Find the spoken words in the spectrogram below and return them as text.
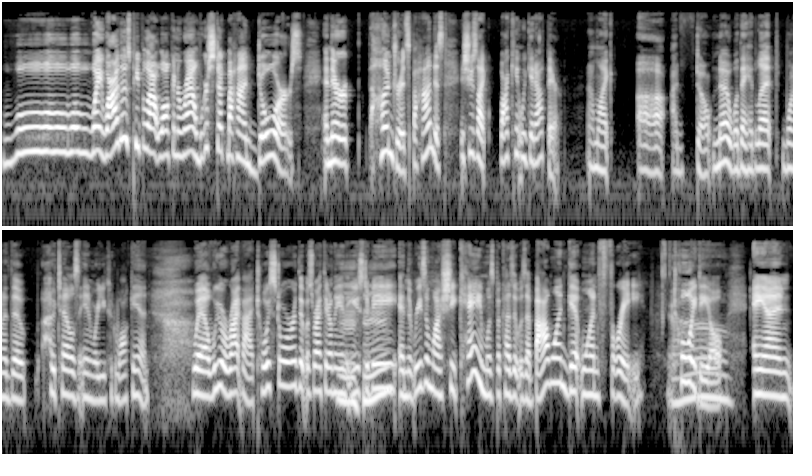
whoa, whoa, whoa, whoa, wait, why are those people out walking around? We're stuck behind doors, and there are hundreds behind us. And she's like, why can't we get out there? I'm like, uh, I don't know. Well, they had let one of the hotels in where you could walk in. Well, we were right by a toy store that was right there on the end that used to be. Mm-hmm. And the reason why she came was because it was a buy one, get one free toy deal. Oh. And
